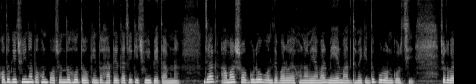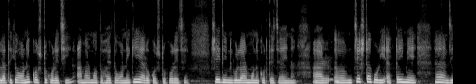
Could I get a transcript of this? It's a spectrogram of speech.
কত কিছুই না তখন পছন্দ হতো, কিন্তু হাতের কাছে কিছুই পেতাম না। যাক, আমার শখগুলোও বলতে পারো, এখন আমি আমার মেয়ের মাধ্যমে কিন্তু পূরণ করছি। ছোটোবেলা থেকে অনেক কষ্ট করেছি, আমার মতো হয়তো অনেকেই আরও কষ্ট করেছে। সেই দিনগুলো আর মনে করতে চাই না। আর চেষ্টা করি একটাই মেয়ে হ্যাঁ যে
